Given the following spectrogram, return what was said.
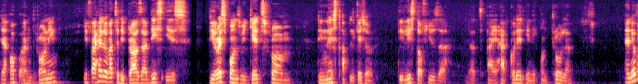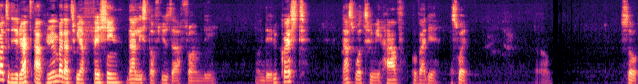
they're up and running. If i head over to the browser this is the response we get from the Nest application the list of user that i had coded in the controller and over to the react app remember that we are fetching that list of user from the on the request. That's what we have over there as well. Um, so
